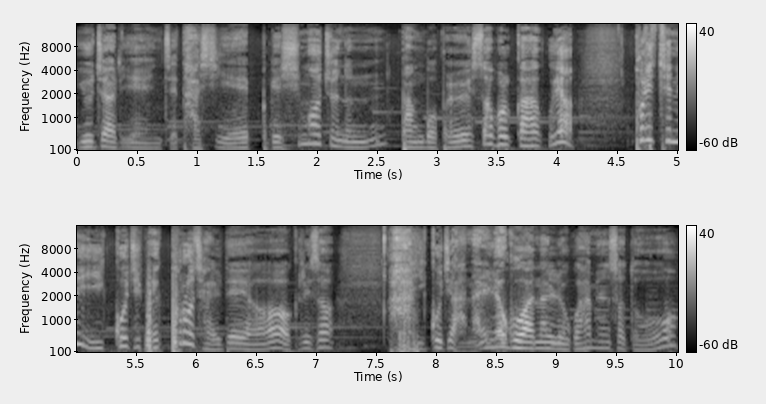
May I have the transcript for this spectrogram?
이 자리에 이제 다시 예쁘게 심어주는 방법을 써볼까 하고요. 프리티는 이 꽃이 100%잘 돼요. 그래서 아, 이 꽃이 안 하려고 안 하려고 하면서도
